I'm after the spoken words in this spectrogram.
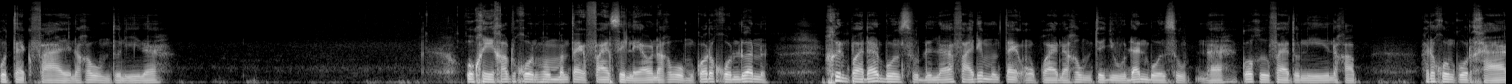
กดแตกไฟล์นะครับผมตัวนี้นะ โอเคครับทุกคนพอมันแตกไฟล์เสร็จแล้วนะครับผมก็ทุกคนเลื่อนขึ้นไปด้านบนสุดเลยนะ ไฟล์ที่มันแตกออกไปนะครับผมจะอยู่ด้านบนสุดนะ ก็คือไฟล์ตัวนี้นะครับ ให้ทุกคนกดค้าง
